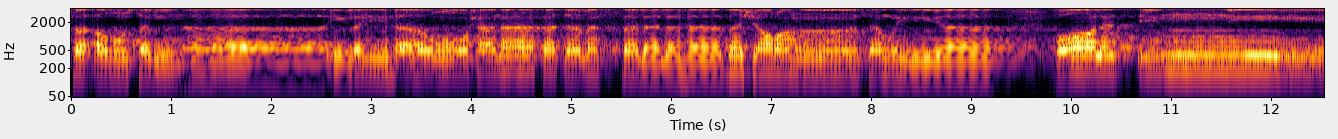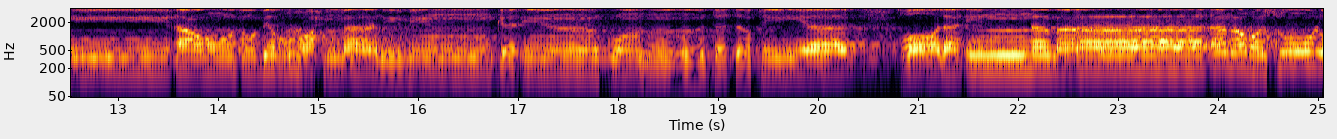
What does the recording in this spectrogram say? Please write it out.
فأرسلنا إليها روحنا فتمثل لها بشرا سويا. قالت إني أعوذ بالرحمن منك إن كنت تقيا. قال إنما أنا رسول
